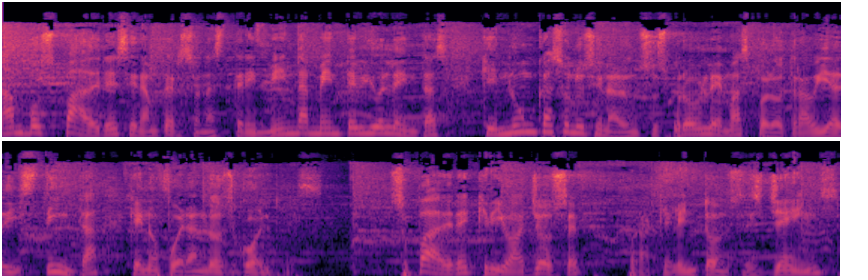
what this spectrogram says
Ambos padres eran personas tremendamente violentas que nunca solucionaron sus problemas por otra vía distinta que no fueran los golpes. Su padre crió a Joseph, por aquel entonces James,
